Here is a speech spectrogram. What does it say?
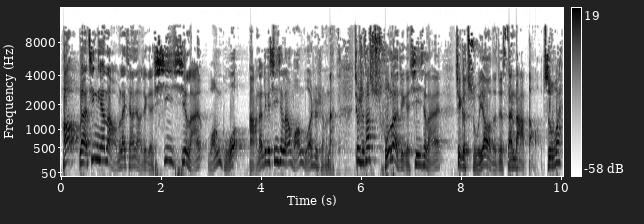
好，那今天呢，我们来讲讲这个新西兰王国啊。那这个新西兰王国是什么呢？就是它除了这个新西兰这个主要的这三大岛之外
